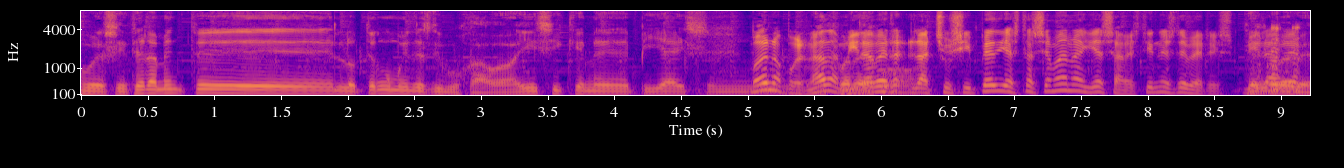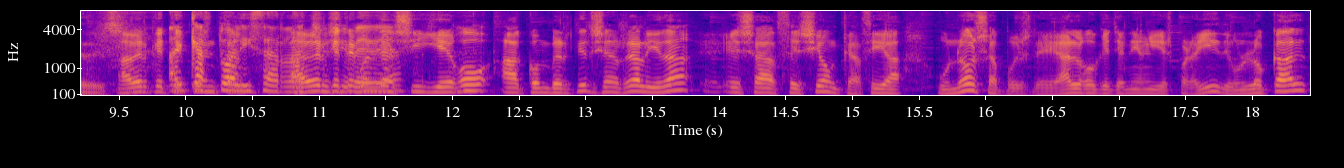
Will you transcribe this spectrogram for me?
Pues sinceramente lo tengo muy desdibujado. Ahí sí que me pilláis. Bueno, pues nada, mira a ver la Chusipedia esta semana y ya sabes, tienes deberes. Mira a ver, deberes. a ver qué te Hay que cuenta, actualizar la A ver qué te cuenta si llegó a convertirse en realidad esa cesión que hacía UNOSA, pues de algo que tenían ellos por allí, de un local,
